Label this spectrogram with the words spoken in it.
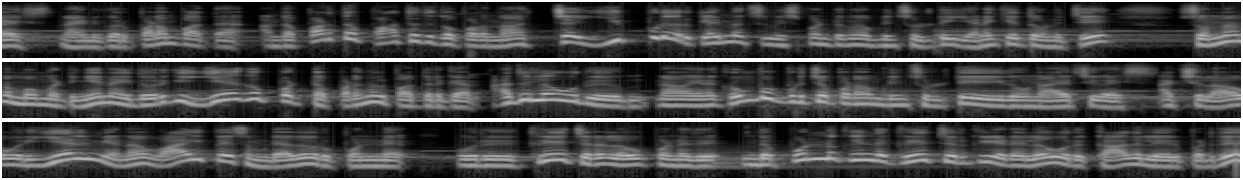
கைஸ் நான் இன்றைக்கி ஒரு படம் பார்த்தேன். அந்த படத்தை பார்த்ததுக்கு அப்புறம் தான் சே இப்படி ஒரு கிளைமேக்ஸ் மிஸ் பண்ணிட்டுமே அப்படின்னு சொல்லிட்டு எனக்கே தோணுச்சு. சொன்னால் நம்ப மாட்டீங்க. நான் இது வரைக்கும் ஏகப்பட்ட படங்கள் பார்த்துருக்கேன். அதில் ஒரு நான் எனக்கு ரொம்ப பிடிச்ச படம் அப்படின்னு சொல்லிட்டு இது ஒன்று ஆயிடுச்சு கைஸ் ஆக்சுவலாக ஒரு ஏழ்மையான வாய் பேச முடியாத ஒரு பொண்ணு. ஒரு கிரியேச்சரை லவ் பண்ணுது. இந்த பொண்ணுக்கு இந்த கிரியேச்சருக்கு இடையில ஒரு காதல் ஏற்படுது.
